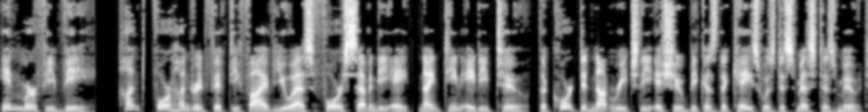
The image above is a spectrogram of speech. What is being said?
In Murphy v. Hunt, 455 U.S. 478 1982, the court did not reach the issue because the case was dismissed as moot.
